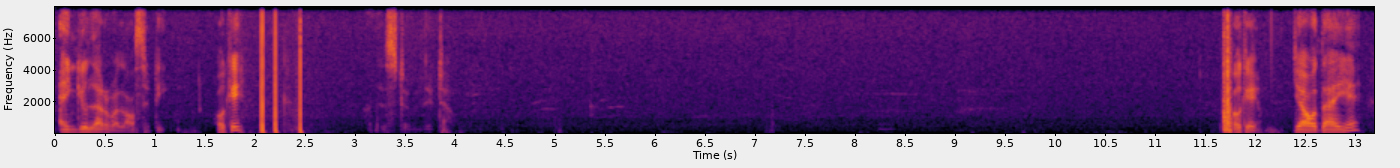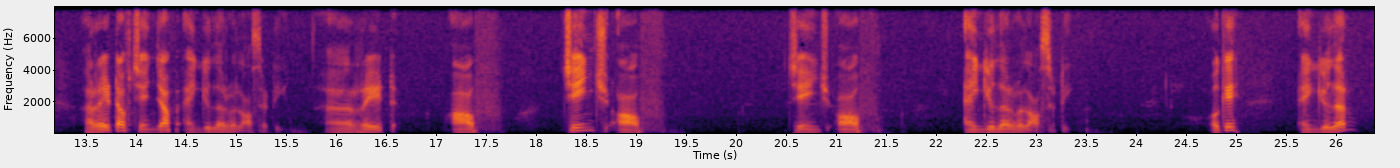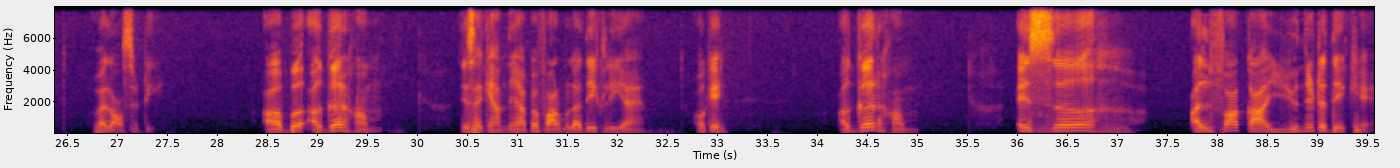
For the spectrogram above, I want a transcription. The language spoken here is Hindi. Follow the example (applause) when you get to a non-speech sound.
angular velocity okay okay क्या होता है ये? Rate of change of angular velocity rate of change of change of angular velocity. Okay? Angular velocity. अब अगर हम, जैसा कि हमने यहाँ पे फार्मूला देख लिया है ओके अगर हम इस अल्फ़ा का यूनिट देखें,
